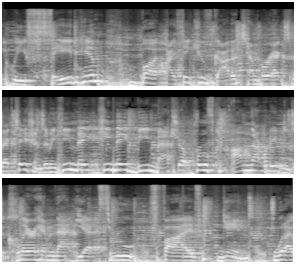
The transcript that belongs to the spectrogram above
completely fade him, but I think you've got to temper expectations. I mean, he may he may be matchup proof. I'm not ready to declare him that yet through five games. What I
